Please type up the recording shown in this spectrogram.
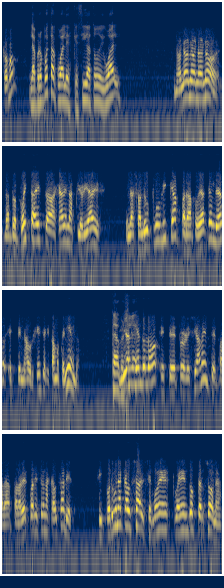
¿Cómo? ¿La propuesta cuál es? ¿Que siga todo igual? No, no, no, no, no. La propuesta es trabajar en las prioridades en la salud pública para poder atender este, las urgencias que estamos teniendo. Claro, y haciéndolo este, progresivamente para, para ver cuáles son las causales. Si por una causal se mueven, mueren dos personas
